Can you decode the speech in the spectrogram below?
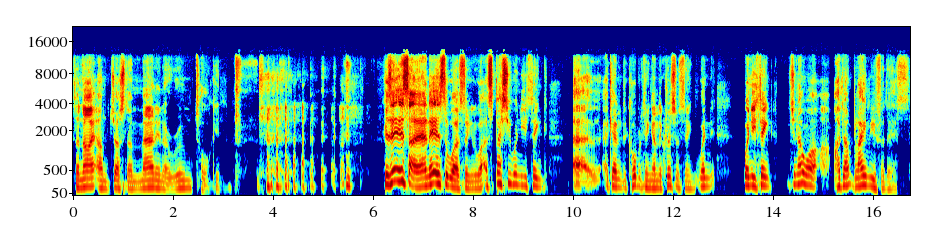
Tonight I'm just a man in a room talking. Because it is that, and it is the worst thing in the world, especially when you think, uh, again, the corporate thing and the Christmas thing. When, when you think, do you know what? I don't blame you for this.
